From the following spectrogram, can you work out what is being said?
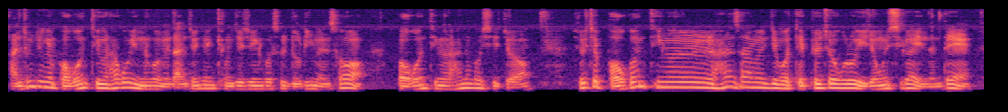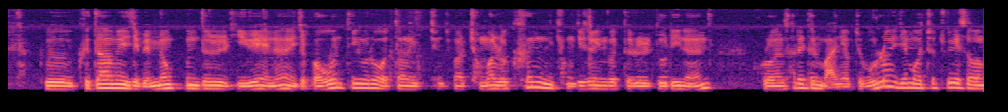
안정적인 bug hunting을 하고 있는 겁니다. 안정적인 경제적인 것을 누리면서 bug hunting을 하는 것이죠. 실제 bug hunting을 하는 사람은 이제 뭐 대표적으로 이정훈 씨가 있는데 그, 그 다음에 이제 몇 명 분들 이외에는 이제 bug hunting으로 어떤 정말, 정말로 큰 경제적인 것들을 누리는 그런 사례들은 많이 없죠. 물론 이제 뭐 저쪽에서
